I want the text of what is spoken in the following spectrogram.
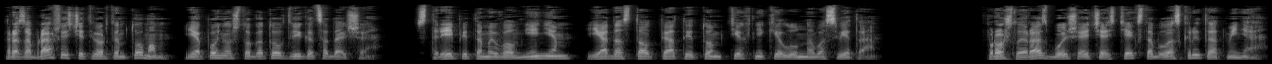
Разобравшись с четвертым томом, я понял, что готов двигаться дальше. С трепетом и волнением я достал пятый том техники лунного света. В прошлый раз большая часть текста была скрыта от меня,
